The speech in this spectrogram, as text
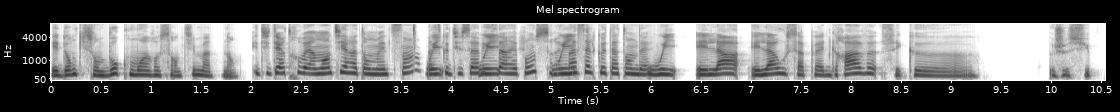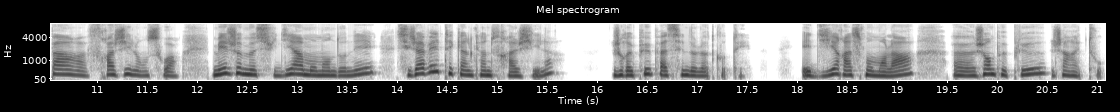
et donc ils sont beaucoup moins ressentis maintenant. Et tu t'es retrouvée à mentir à ton médecin? Parce que tu savais que sa réponse serait pas celle que tu attendais. Oui, et là et là où ça peut être grave, c'est que je suis pas fragile en soi, mais je me suis dit à un moment donné, si j'avais été quelqu'un de fragile, j'aurais pu passer de l'autre côté et dire à ce moment-là, euh, j'en peux plus, j'arrête tout.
